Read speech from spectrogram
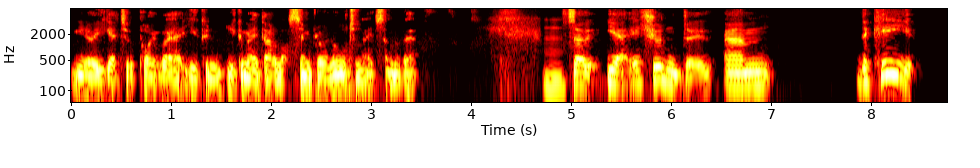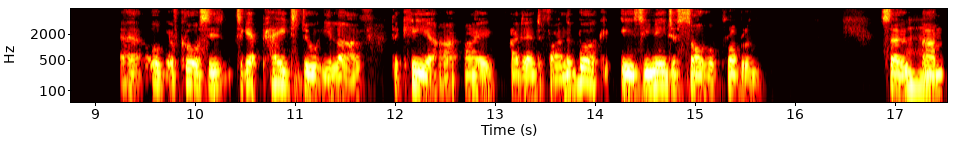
you know, you get to a point where you can you can make that a lot simpler and automate some of it. Mm. So yeah, it shouldn't do. Um, the key uh, of course, is to get paid to do what you love. The key I, I, identify in the book is you need to solve a problem. So, mm-hmm. um,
